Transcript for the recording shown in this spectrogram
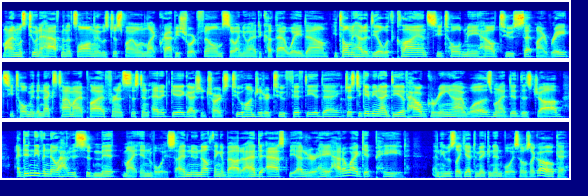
Mine was two and a half minutes long, and it was just my own like crappy short film, so I knew I had to cut that way down. He told me how to deal with clients. He told me how to set my rates. He told me the next time I applied for an assistant edit gig, I should charge 200 or 250 a day. Just to give you an idea of how green I was when I did this job, I didn't even know how to submit my invoice. I knew nothing about it. I had to ask the editor, hey, how do I get paid? And he was like, you have to make an invoice. I was like, oh, okay.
